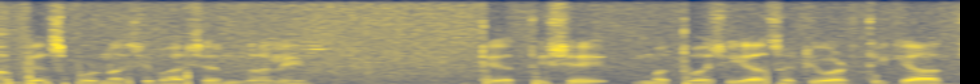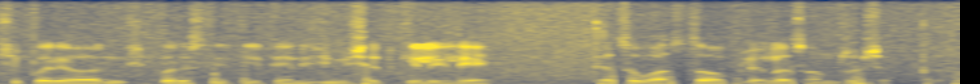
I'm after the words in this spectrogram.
अभ्यासपूर्ण असे भाषण झाले. ते अतिशय महत्त्वाचे यासाठी वाटते की आजची पर्यावरणाची परिस्थिती त्यांनी जी विशद केलेली आहे त्याचं वास्तव आपल्याला समजू शकतं.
